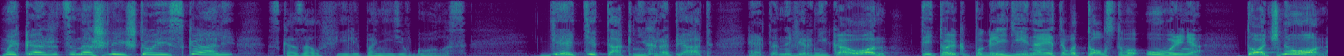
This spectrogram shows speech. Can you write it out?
Мы, кажется, нашли, что искали», — сказал Фили, понизив голос. «Дети так не храпят. Это наверняка он. Ты только погляди на этого толстого увольня. Точно он!»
